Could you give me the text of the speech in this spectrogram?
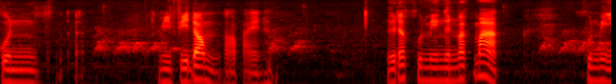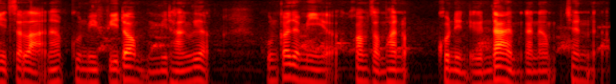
คุณมี freedom ต่อไปนะครับ หรือถ้าคุณมีเงินมาก ๆ คุณมีอิสระนะครับ คุณมี freedom มีทางเลือก คุณก็จะมีความสัมพันธ์กับคนอื่นๆ ได้เหมือนกันนะเช่นเอ่อ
